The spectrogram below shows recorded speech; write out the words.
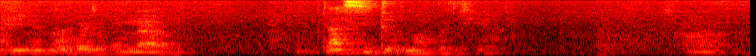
धन्यवाद। दासी डुमा बुथिया huh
